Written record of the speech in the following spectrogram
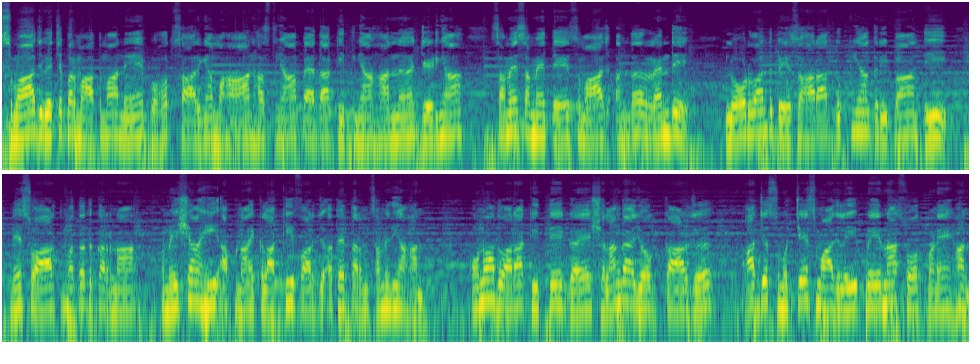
ਸਮਾਜ ਵਿੱਚ ਪਰਮਾਤਮਾ ਨੇ ਬਹੁਤ ਸਾਰੀਆਂ ਮਹਾਨ ਹਸਤੀਆਂ ਪੈਦਾ ਕੀਤੀਆਂ ਹਨ, ਜਿਹੜੀਆਂ ਸਮੇਂ-ਸਮੇਂ ਤੇ ਸਮਾਜ ਅੰਦਰ ਰਹਿੰਦੇ ਲੋੜਵੰਦ ਬੇਸਹਾਰਾ ਦੁਖੀਆਂ ਗਰੀਬਾਂ ਦੀ ਨਿਸਵਾਰਥ ਮਦਦ ਕਰਨਾ ਹਮੇਸ਼ਾ ਹੀ ਆਪਣਾ ਇਕਲਾਕੀ ਫਰਜ਼ ਅਤੇ ਧਰਮ ਸਮਝਦੀਆਂ ਹਨ। ਉਹਨਾਂ ਦੁਆਰਾ ਕੀਤੇ ਗਏ ਸ਼ਲਾਘਾਯੋਗ ਕਾਰਜ ਅੱਜ ਸਮੁੱਚੇ ਸਮਾਜ ਲਈ ਪ੍ਰੇਰਨਾ ਸੋਤ ਬਣੇ ਹਨ।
